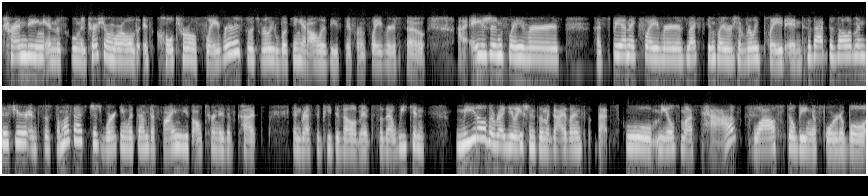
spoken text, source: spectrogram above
trending in the school nutrition world is cultural flavors. So it's really looking at all of these different flavors. So uh, asian flavors Hispanic flavors, Mexican flavors have really played into that development this year. And so some of that's just working with them to find these alternative cuts and recipe development so that we can meet all the regulations and the guidelines that school meals must have while still being affordable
